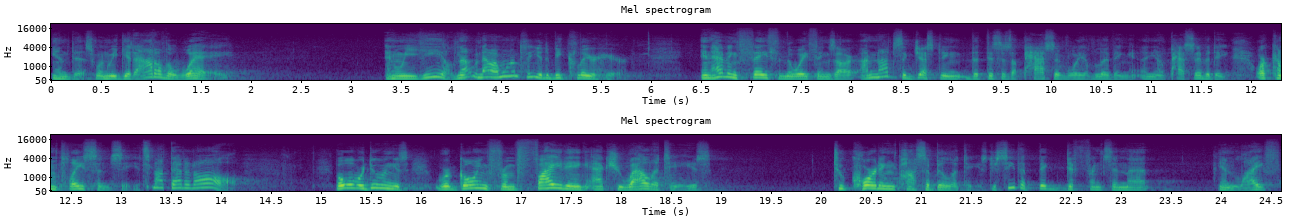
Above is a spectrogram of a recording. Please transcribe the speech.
in this when we get out of the way and we yield. Now, now I want you to be clear here. In having faith in the way things are, I'm not suggesting that this is a passive way of living, you know, passivity or complacency. It's not that at all. But what we're doing is we're going from fighting actualities to courting possibilities. Do you see the big difference in that in life?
